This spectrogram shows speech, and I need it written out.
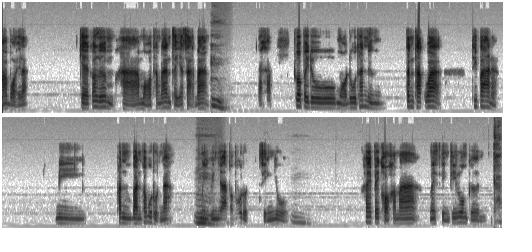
มาบ่อยแล้วแกก็เริ่มหาหมอทางด้านไสยศาสตร์บ้างอืมนะครับ ก็ไปดูหมอดูท่านหนึ่งท่านทักว่าที่บ้านน่ะ มีพันบรรพบุรุษนะอืมีวิญญาณบรรพบุรุษสิงอยู่อืมให้ไปขอขมาในสิ่งที่ล่วงเกิน ครับ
